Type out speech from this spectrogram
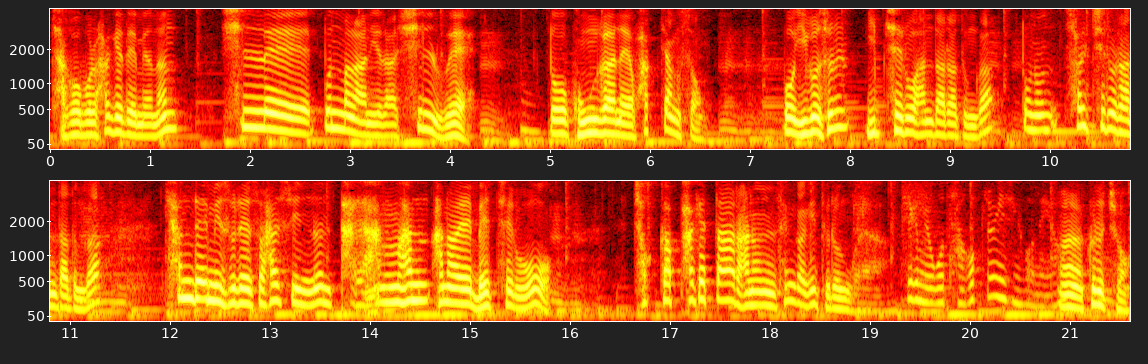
작업을 하게 되면은 실내뿐만 아니라 실외 음. 또 공간의 확장성 음. 뭐 이것을 입체로 한다라든가 또는 설치를 한다든가 현대 미술에서 할 수 있는 다양한 하나의 매체로 적합하겠다라는 생각이 들은 거야. 지금 요거 작업 중이신 거네요. 어, 그렇죠.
